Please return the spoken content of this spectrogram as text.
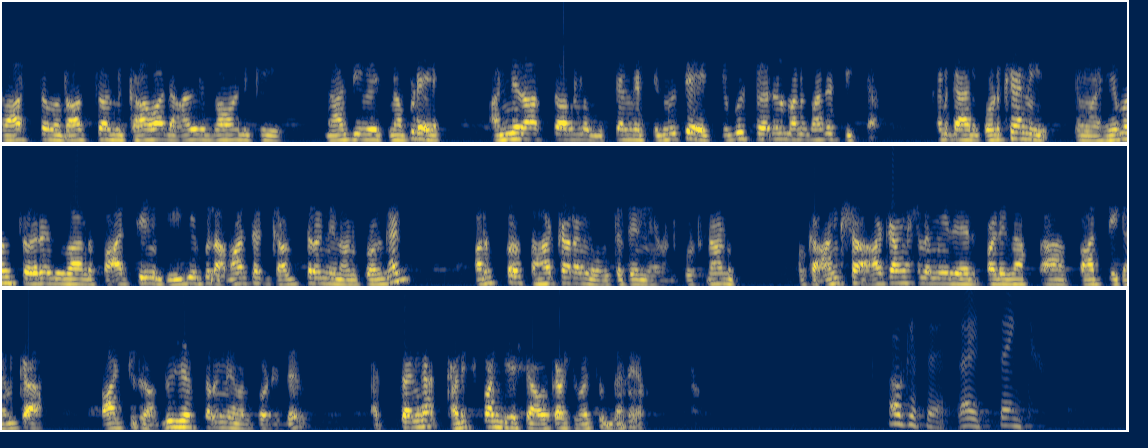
రాష్ట్రం రాష్ట్రాన్ని కావాలి ఆవిర్భావానికి నాంది వేసినప్పుడే అన్ని రాష్ట్రాల్లో ముఖ్యంగా తిరిగితే చిబు సోరెన్ మన మద్దతు కనుక ఆయన కొడుకని హేమంత్ సోరెన్ వాళ్ళ పార్టీని బీజేపీలో అమాంతం కలుపుతారని నేను అనుకోను కానీ పరస్పర సహకారంగా ఉంటుందని నేను అనుకుంటున్నాను. ఒక ఆంక్ష ఆకాంక్షల మీద ఏర్పడిన పార్టీ కనుక పార్టీ రద్దు చేస్తారని నేను అనుకోవట్లేదు. ఖచ్చితంగా కలిసి పని చేసే అవకాశం అయితే ఉందని okay sir. Right. Thank you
